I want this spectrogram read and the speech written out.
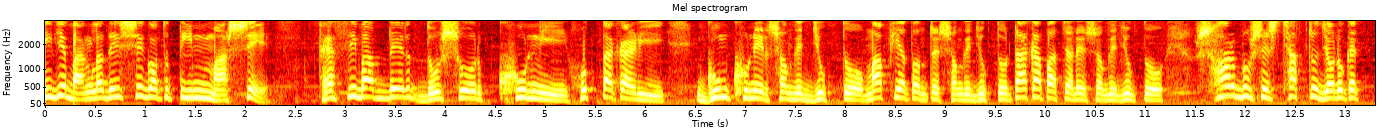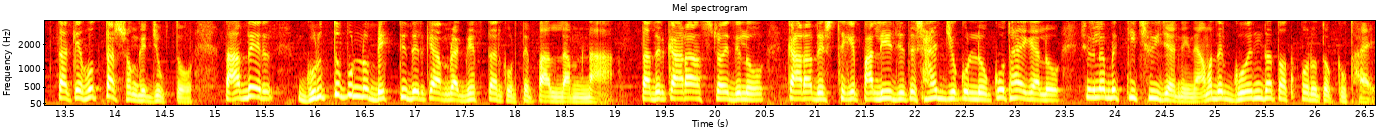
এই যে বাংলাদেশে গত তিন মাসে ফ্যাসিবাদদের দোসর খুনি, হত্যাকারী গুম খুনের সঙ্গে যুক্ত, মাফিয়াতন্ত্রের সঙ্গে যুক্ত, টাকা পাচারের সঙ্গে যুক্ত, সর্বশেষ ছাত্র জনক তাকে হত্যার সঙ্গে যুক্ত। তাদের গুরুত্বপূর্ণ ব্যক্তিদেরকে আমরা গ্রেফতার করতে পারলাম না। তাদের কারা আশ্রয় দিল, কারা দেশ থেকে পালিয়ে যেতে সাহায্য করল, কোথায় গেল, সেগুলো আমরা কিছুই জানি না। আমাদের গোয়েন্দা তৎপরতা কোথায়?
